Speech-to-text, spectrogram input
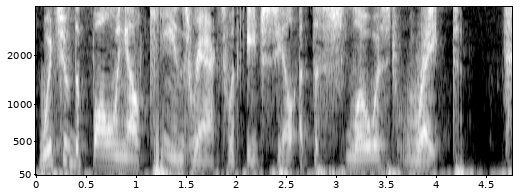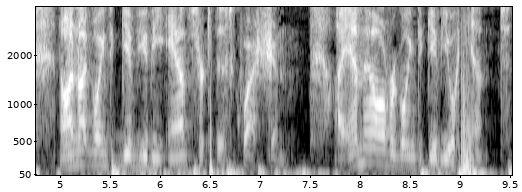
Which of the following alkenes reacts with HCl at the slowest rate? Now, I'm not going to give you the answer to this question. I am, however, going to give you a hint.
